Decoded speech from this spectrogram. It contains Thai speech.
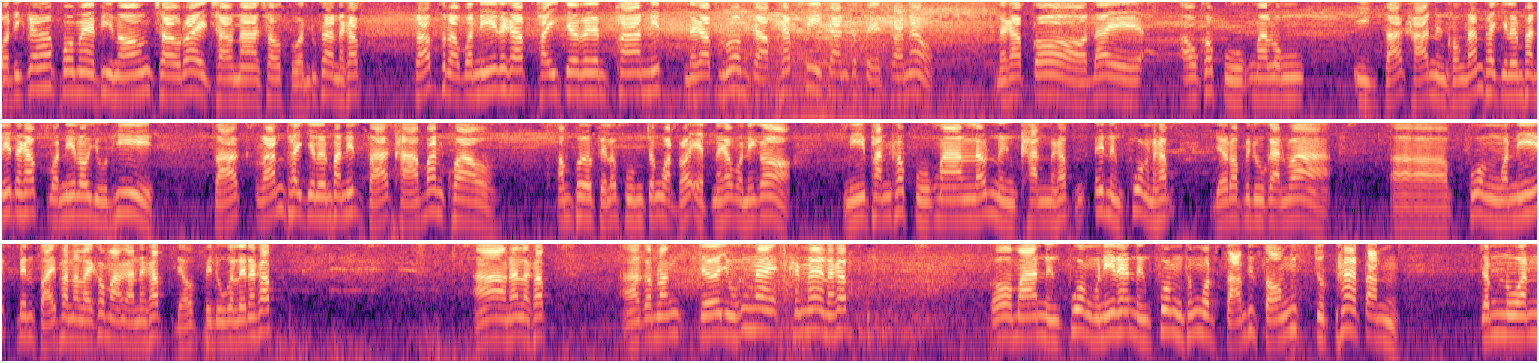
วัสดีครับพ่อแม่พี่น้องชาวไร่ชาวนาชาวสวนทุกท่านนะครับ ครับสำหรับวันนี้นะครับไทยเจริญพาณิชย์นะครับ ร่วมกับแฮปปี้การเกษตรชาแนลนะครับ ก็ได้เอาข้าวปลูกมาลงอีกสาขาหนึ่งของร้านไทยเจริญพาณิชย์นะครับ วันนี้เราอยู่ที่สาร้านไทยเจริญพาณิชย์สาขาบ้านควาวอำเภอเสรภูมิจังหวัดร้อยเอ็ดนะครับ วันนี้ก็มีพันธุ์ข้าวปลูกมาแล้วหนึ่งคันนะครับเอ้ยหนึ่งพ่วงนะครับ เดี๋ยวเราไปดูกันว่า อ่าพ่วงวันนี้เป็นสายพันธุ์อะไรเข้ามากันนะครับ เดี๋ยวไปดูกันเลยนะครับอ้าวนั่นแหละครับอ่ากำลังเจออยู่ข้างหน้าข้างหน้านะครับ ก็มาหนึ่งพ่วงวันนี้นะหนึ่งพ่วงทั้งหมด 32.5 ตันจำนวน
